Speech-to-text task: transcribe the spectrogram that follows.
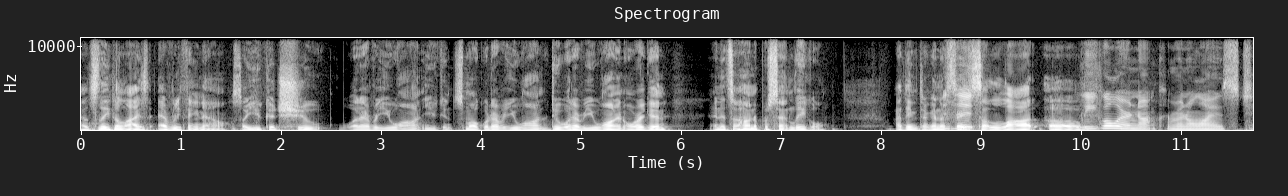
has legalized everything now, so you could shoot whatever you want. You can smoke whatever you want, do whatever you want in Oregon, and it's 100% legal. I think they're going to face a lot of. Legal or not criminalized?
